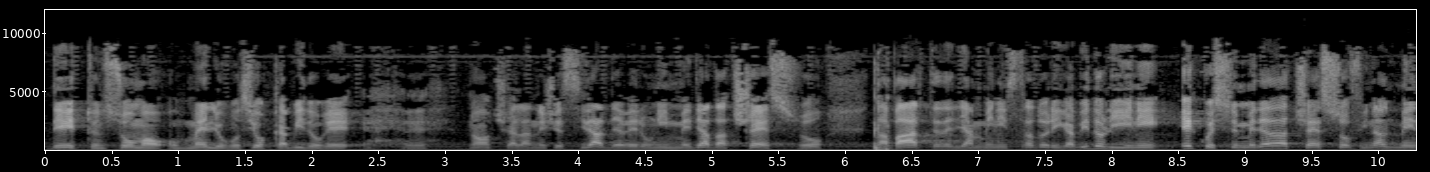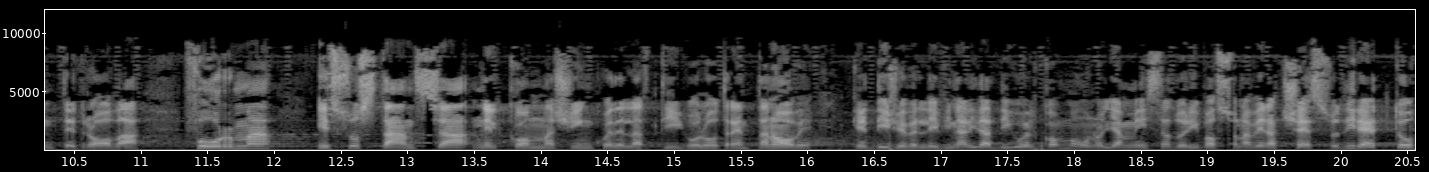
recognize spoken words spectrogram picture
detto, insomma, o meglio così ho capito che eh, no, c'è la necessità di avere un immediato accesso da parte degli amministratori capitolini e questo immediato accesso finalmente trova forma e sostanza nel comma 5 dell'articolo 39 che dice per le finalità di cui il comma 1 gli amministratori possono avere accesso diretto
